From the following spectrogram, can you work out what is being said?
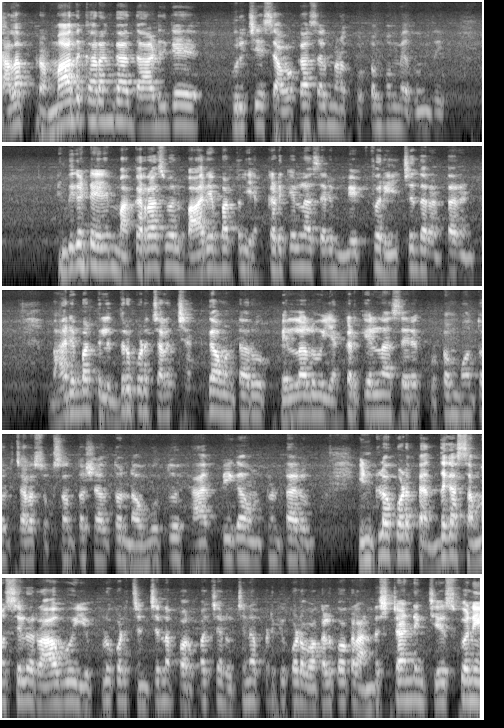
చాలా ప్రమాదకరంగా దాడికి గురిచేసే అవకాశాలు మన కుటుంబం మీద ఉంది. ఎందుకంటే మకర రాశి వాళ్ళు భార్యాభర్తలు ఎక్కడికెళ్ళినా సరే మేట్ ఫర్ ఈచ్ అదర్ అంటారండి. భార్యాభర్తలు ఇద్దరు కూడా చాలా చక్కగా ఉంటారు. పిల్లలు ఎక్కడికెళ్ళినా సరే కుటుంబంతో చాలా సుఖ సంతోషాలతో నవ్వుతూ హ్యాపీగా ఉంటుంటారు. ఇంట్లో కూడా పెద్దగా సమస్యలు రావు. ఎప్పుడు కూడా చిన్న చిన్న పొరపచ్చాలు వచ్చినప్పటికీ కూడా ఒకరికొకరు అండర్‌స్టాండింగ్ చేసుకొని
